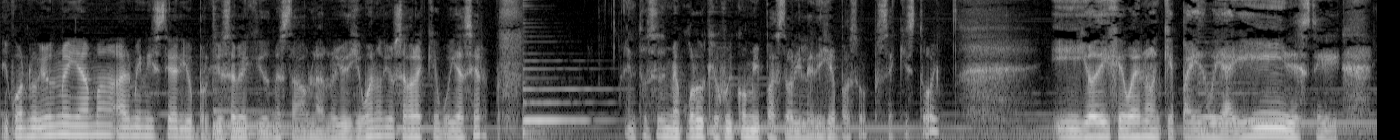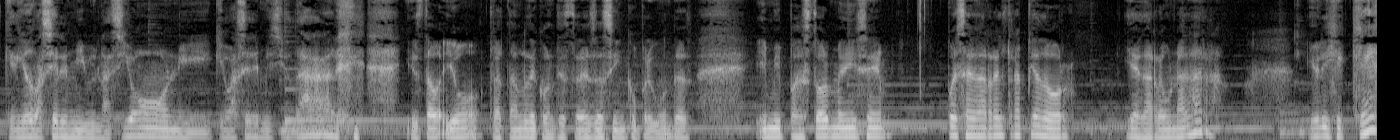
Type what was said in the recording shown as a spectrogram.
Y cuando Dios me llama al ministerio, porque yo sabía que Dios me estaba hablando, yo dije, bueno Dios, ¿ahora qué voy a hacer? Entonces me acuerdo que fui con mi pastor y le dije, pastor, pues aquí estoy. Y yo dije, bueno, ¿en qué país voy a ir? Este, ¿Qué Dios va a hacer en mi nación? ¿Y qué va a hacer en mi ciudad? y estaba yo tratando de contestar esas cinco preguntas. Y mi pastor me dice, pues agarra el trapeador y agarra una garra. Y yo le dije, ¿qué?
